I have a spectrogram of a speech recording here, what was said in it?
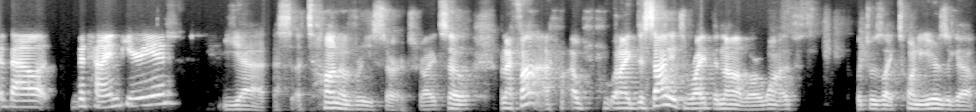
about the time period? Yes a ton of research right? So when i found when i decided to write the novel or one which was like 20 years ago,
